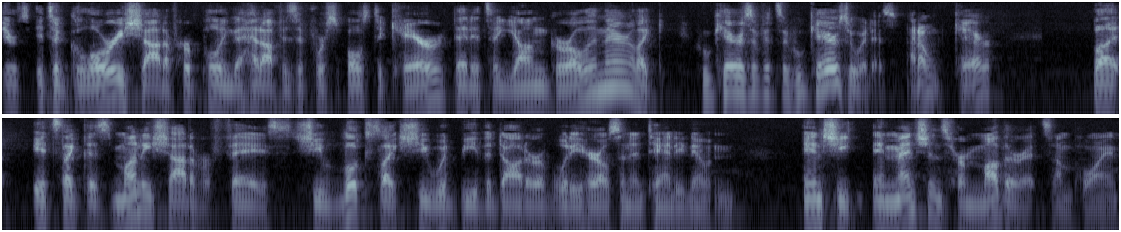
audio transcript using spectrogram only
There's it's a glory shot of her pulling the head off as if we're supposed to care that it's a young girl in there. Like Who cares if it's a, who cares who it is? I don't care. But it's like this money shot of her face. She looks like she would be the daughter of Woody Harrelson and Thandie Newton, and she it mentions her mother at some point.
